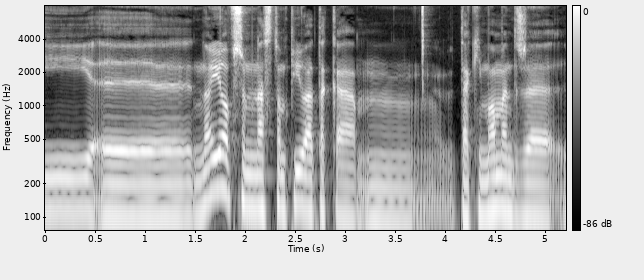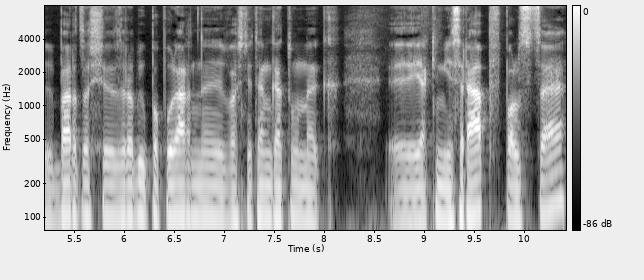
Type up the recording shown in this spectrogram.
I, y, no i owszem, nastąpiła taka, mm, taki moment, że bardzo się zrobił popularny właśnie ten gatunek, y, jakim jest rap w Polsce,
